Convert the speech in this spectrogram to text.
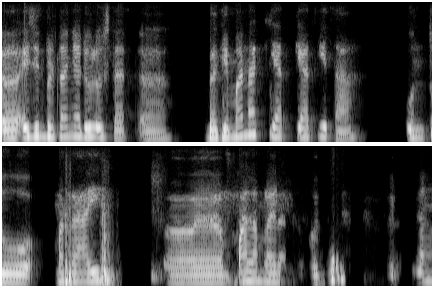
Eh, izin bertanya dulu Ustaz, Eh, bagaimana kiat-kiat kita untuk meraih eh, malam Lailatul Qadar bagi yang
